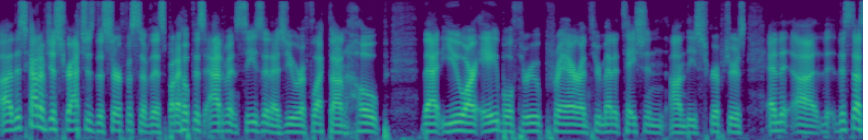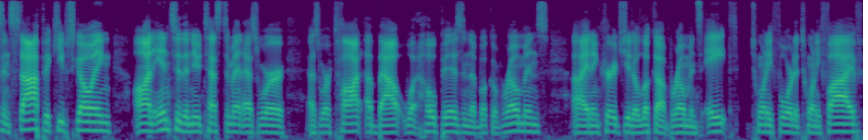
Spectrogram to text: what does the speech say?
uh, this kind of just scratches the surface of this, but I hope this Advent season, as you reflect on hope, that you are able through prayer and through meditation on these scriptures. And uh, th- this doesn't stop; it keeps going on into the New Testament as we're as we're taught about what hope is in the book of Romans. I'd encourage you to look up Romans 8, 24 to 25.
